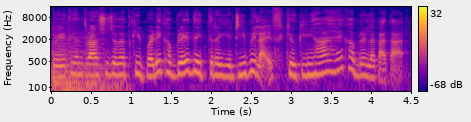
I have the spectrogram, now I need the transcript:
तो ये थी अंतर्राष्ट्रीय जगत की बड़ी खबरें। देखते रहिए डीबी लाइव, क्योंकि यहाँ है खबरें लगातार।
